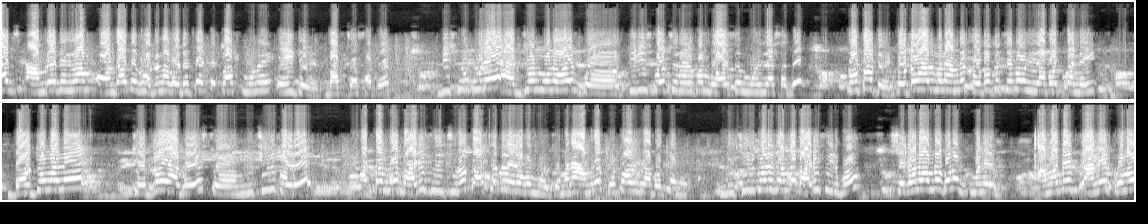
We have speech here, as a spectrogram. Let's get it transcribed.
আজ আমরা দেখলাম অন্ধ্রাতে ঘটনা ঘটেছে, একটা ক্লাস মনে হয় এইটে বাচ্চার সাথে। বিষ্ণুপুরে একজন মনে হয় তিরিশ বছর এরকম বয়সের মহিলার সাথে টোটোতে, টোটো মানে আমরা টোটোতে চেপেও নিরাপত্তা নেই। বর্ধমানে চোদ্দই আগস্ট মিছিল করে একটা মেয়ে বাড়ি ফিরছিল, তার সাথে এরকম হয়েছে। মানে আমরা কোথাও নিরাপত্তা নেই। মিছিল করে যে আমরা বাড়ি ফিরবো, সেখানে আমরা কোনো মানে আমাদের জানের কোনো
